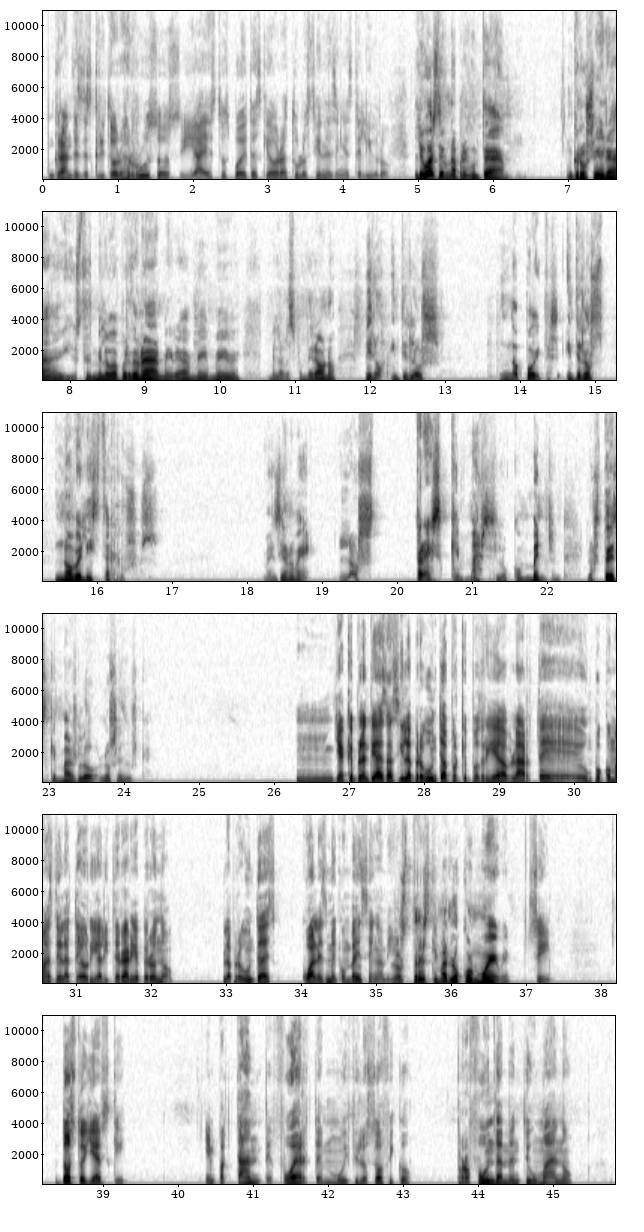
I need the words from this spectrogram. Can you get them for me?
grandes escritores rusos y a estos poetas que ahora tú los tienes en este libro. Le voy a hacer una pregunta grosera y usted me la va a perdonar, me, me, la responderá o no, pero entre los, no poetas, entre los novelistas rusos, mencióname los tres que más lo convencen, los tres que más lo, lo seduzcan. Mm, ya que planteas así la pregunta, porque podría hablarte un poco más de la teoría literaria, pero no. La pregunta es, ¿cuáles me convencen a mí? Los tres que más lo conmueven. Sí. Dostoyevsky, impactante, fuerte, muy filosófico, profundamente humano,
